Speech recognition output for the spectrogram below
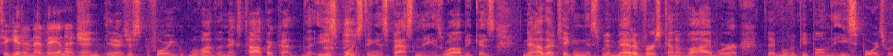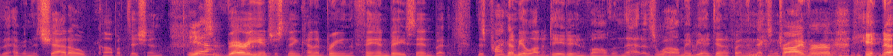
to get an advantage. And you know, just before we move on to the next topic, uh, the esports thing is fascinating as well because now they're taking this metaverse kind of vibe where they're moving people on the esports where they're having the shadow competition. Yeah. It's very interesting kind of bringing the fan base in, but there's probably going to be a lot of data involved in that as well. Maybe identifying the next driver, you know,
